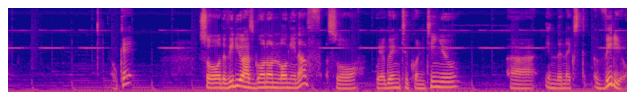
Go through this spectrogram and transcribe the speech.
okay. So the video has gone on long enough, so we are going to continue uh, in the next video.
